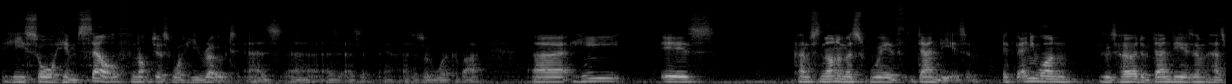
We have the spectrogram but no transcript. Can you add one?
he saw himself, not just what he wrote, as uh, as as a, as a sort of work of art. Uh, he is kind of synonymous with dandyism. If anyone who's heard of dandyism has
